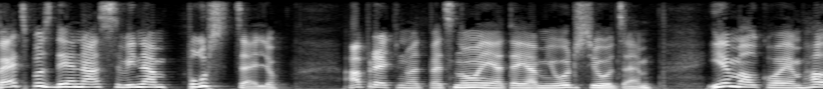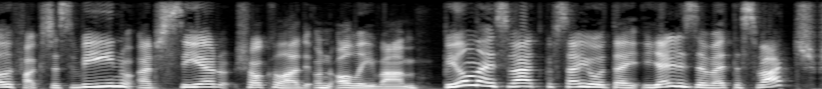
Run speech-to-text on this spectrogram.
Pēcpusdienā svinam pusceļu aprēķinot pēc noietajām jūras jūdzēm. Iemalkojam Halifaksas vīnu ar sieru, šokolādi un olīvām. Pilnai svētku sajūtai Jeļizaveta Svačs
